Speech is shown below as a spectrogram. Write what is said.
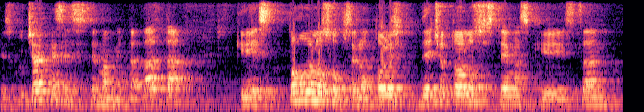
escuchar, que es el sistema metadata, que es todos los observatorios, de hecho todos los sistemas que están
